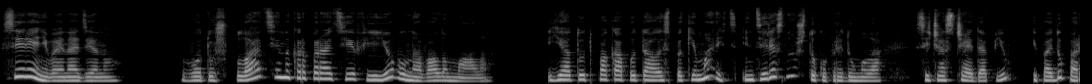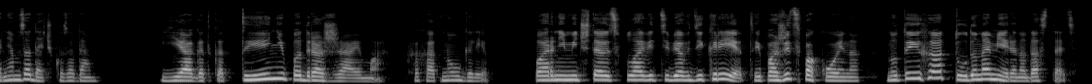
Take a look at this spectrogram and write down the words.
«Сиреневое надену». Вот уж платье на корпоратив ее волновало мало. Я тут пока пыталась покемарить, интересную штуку придумала. Сейчас чай допью и пойду парням задачку задам. «Ягодка, ты неподражаема!» — хохотнул Глеб. «Парни мечтают сплавить тебя в декрет и пожить спокойно, но ты их оттуда намерена достать.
